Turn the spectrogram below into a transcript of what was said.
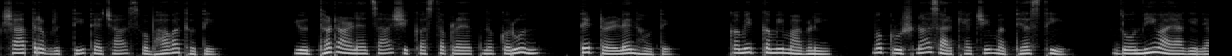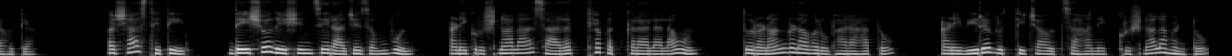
क्षात्रवृत्ती त्याच्या स्वभावात होती. युद्ध टाळण्याचा शिकस्त प्रयत्न करून ते टळले नव्हते. कमीत कमी मागणी व कृष्णासारख्याची मध्यस्थी दोन्ही वाया गेल्या होत्या. अशा स्थितीत देशोदेशींचे राजे जमवून आणि कृष्णाला सारथ्य पत्करायला लावून तो रणांगणावर उभा राहतो आणि वीरवृत्तीच्या उत्साहाने कृष्णाला म्हणतो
